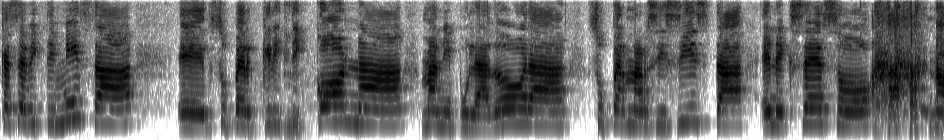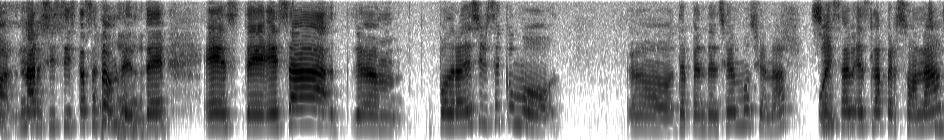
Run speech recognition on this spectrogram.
que se victimiza, eh, súper criticona, manipuladora, súper narcisista, en exceso, no, narcisista solamente, este, esa, em, podrá decirse como uh, dependencia emocional, o esa es la persona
